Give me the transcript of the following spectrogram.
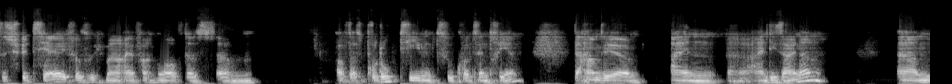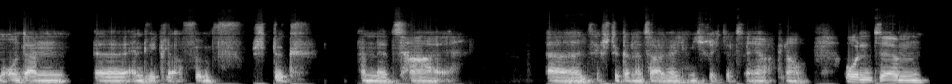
das speziell, ich versuche mal einfach nur auf das, ähm, auf das Produktteam zu konzentrieren. Da haben wir einen, äh, einen Designer ähm, und dann äh, Entwickler, fünf Stück an der Zahl äh, sechs Stück an der Zahl, wenn ich mich richte. Ja, genau. Und ähm,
